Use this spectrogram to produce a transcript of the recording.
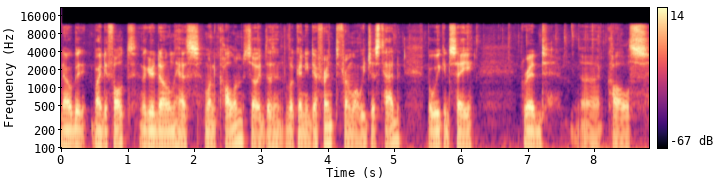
Now by default, the grid only has one column, so it doesn't look any different from what we just had, but we could say grid uh, cols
